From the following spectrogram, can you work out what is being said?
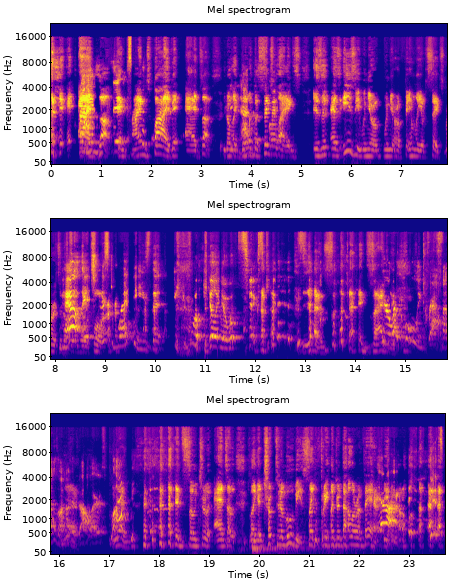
It adds up and times five it adds up you know like going to six flags isn't as easy when you're when you're a family of six versus a Hell, family of it's four. just Wendy's that will kill you with six kids. yes, exactly. You're like, holy crap, that was a hundred dollars. Yeah. it's so true. It adds up like a trip to the movies. It's like a three hundred dollar affair. you Yeah. know? it's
